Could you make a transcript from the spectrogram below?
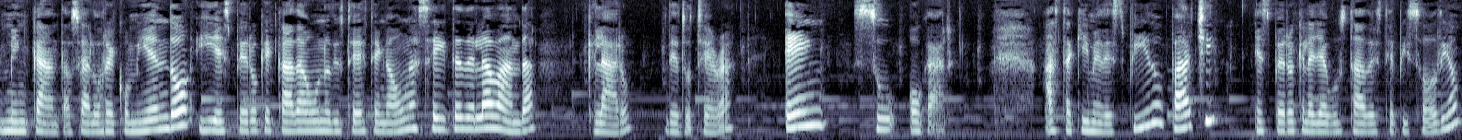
me encanta, o sea, lo recomiendo y espero que cada uno de ustedes tenga un aceite de lavanda, claro, de doTERRA, en su hogar. Hasta aquí me despido, Pachi. Espero que le haya gustado este episodio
